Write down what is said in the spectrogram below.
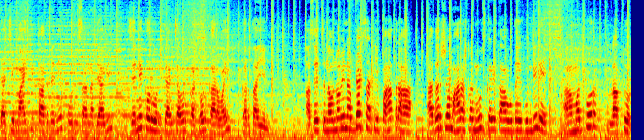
त्याची माहिती तातडीने पोलिसांना द्यावी जेणेकरून त्यांच्यावर कठोर कारवाई करता येईल. असेच नवनवीन अपडेटसाठी पाहत रहा आदर्श महाराष्ट्र न्यूज करिता उदय गुंडिले अहमदपूर लातूर.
